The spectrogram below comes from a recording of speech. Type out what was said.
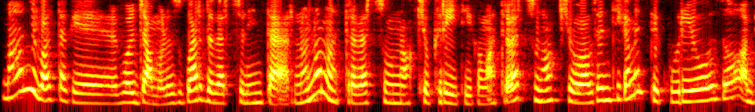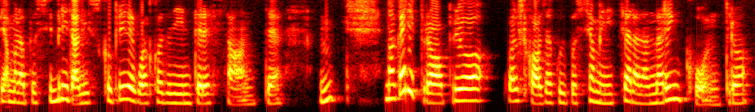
ma ogni volta che volgiamo lo sguardo verso l'interno, non attraverso un occhio critico, ma attraverso un occhio autenticamente curioso, abbiamo la possibilità di scoprire qualcosa di interessante? Magari proprio qualcosa a cui possiamo iniziare ad andare incontro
